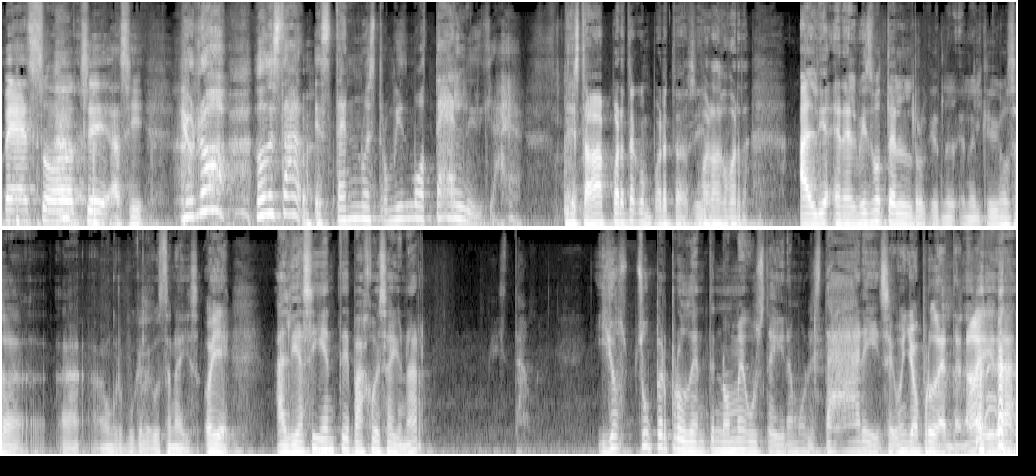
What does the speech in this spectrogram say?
Besos, sí, así. Yo, no, ¿dónde está? Está en nuestro mismo hotel. Y ya, Estaba puerta con puerta, así. Guarda, guarda. Al día- en el mismo hotel en el, en el que vimos a, a- a un grupo que le gustan a ellos. Oye, al día siguiente bajo a desayunar. Y yo, súper prudente, no me gusta ir a molestar. Y según yo, prudente, ¿no? Ir a,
